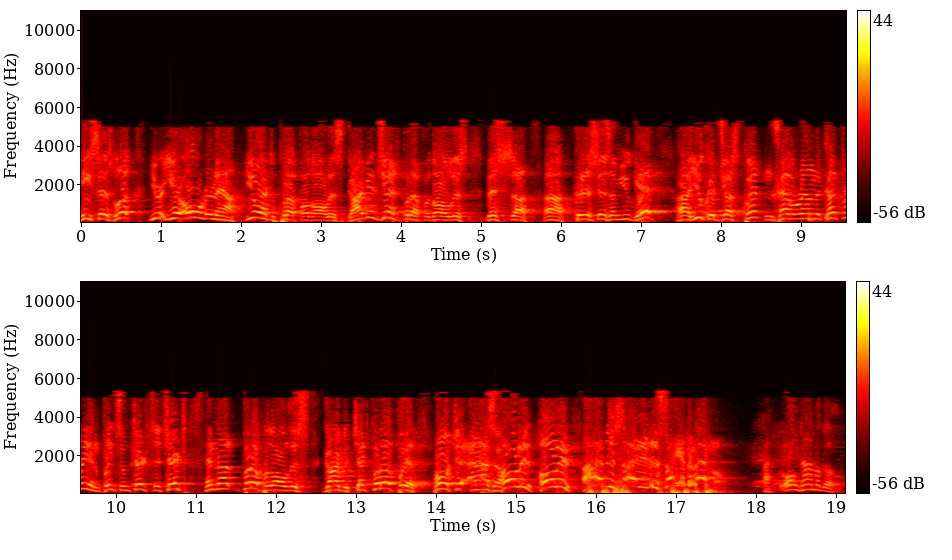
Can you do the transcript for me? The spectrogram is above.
he says, "Look, you're you're older now. You don't have to put up with all this garbage. You don't have to put up with all this this uh, uh, criticism you get. Uh, you could just quit and travel around the country and preach from church to church and not put up with all this garbage you have to put up with, won't you?" And I said, "Hold it, hold it. I've decided to stay in the battle." A long time ago.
